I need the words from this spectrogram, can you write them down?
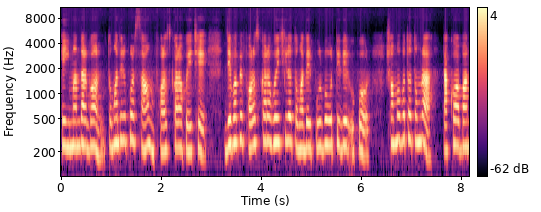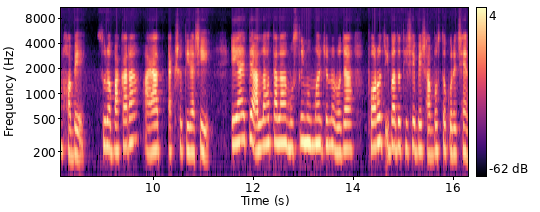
হে ইমানদারগণ তোমাদের উপর সাউম ফরজ করা হয়েছে। যেভাবে ফরজ করা হয়েছিল তোমাদের পূর্ববর্তীদের উপর, সম্ভবত তোমরা তাকোয়াবান হবে। সুরা বাকারা, আয়াত একশো তিরাশি। এ আয়তে আল্লাহ তালা মুসলিম উম্মার জন্য রোজা ফরজ ইবাদত হিসেবে সাব্যস্ত করেছেন।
